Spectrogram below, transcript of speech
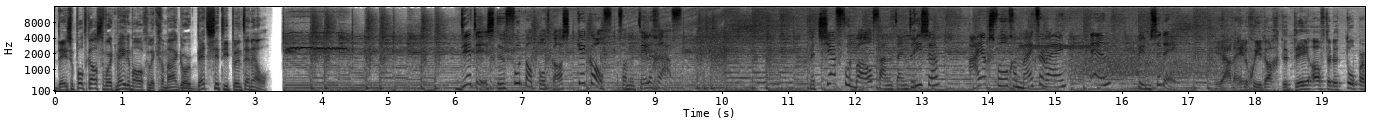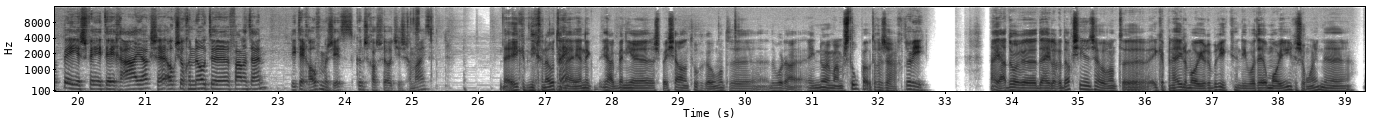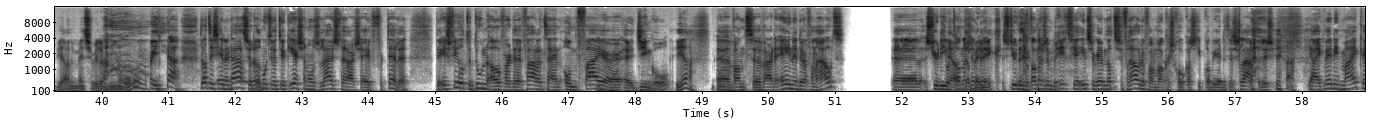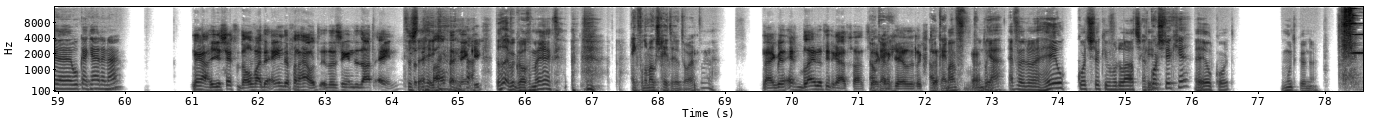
Deze podcast wordt mede mogelijk gemaakt door bedcity.nl. Dit is de voetbalpodcast Kick-Off van de Telegraaf. Met chef voetbal Valentijn Driessen, Ajax volgen Mike Verwijn en Pim CD. Ja, een hele goede dag. De day after de topper PSV tegen Ajax. Hè? Ook zo genoten, Valentijn? Die tegenover me zit. Het kunstgrasveldje is gemaaid. Nee, ik heb niet genoten. Nee? Nee? En ik, ja, ik ben hier eh, speciaal naartoe gekomen, want eh, er worden enorm aan mijn stoelpoten gezaagd. Door wie? Nou ja, door eh, de hele redactie en zo. Want ik heb een hele mooie rubriek en die wordt heel mooi ingezongen. En, ja, de mensen willen hem niet meer horen. Ja, dat is inderdaad zo. Dat, Dat- moeten we natuurlijk eerst aan onze luisteraars even vertellen. Er is veel te doen over de Valentijn on Fire jingle. Ja, ja. want waar de ene ervan houdt, eh, stuurde, iemand Ja, anders een ik. stuurde iemand anders een bericht via Instagram dat zijn vrouw ervan wakker schrok als die probeerde te slapen. Dus ja, ik weet niet, Mike, eh, hoe kijk jij daarnaar? Nou ja, je zegt het al, waar de een ervan houdt. Dat is inderdaad één. Dat is dat de één. Valentijn, denk ik. dat heb ik wel gemerkt. Ik vond hem ook schitterend hoor. Nou, ik ben echt blij dat hij eruit gaat. Oké. Dat kan ik je heel eerlijk vertellen. Oké, Maar ja. even een heel kort stukje voor de laatste een keer. kort stukje? Heel kort. Moet kunnen.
